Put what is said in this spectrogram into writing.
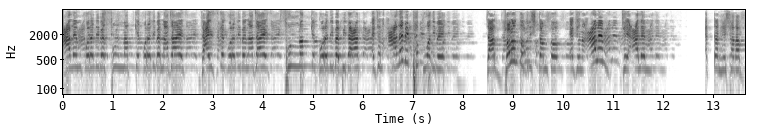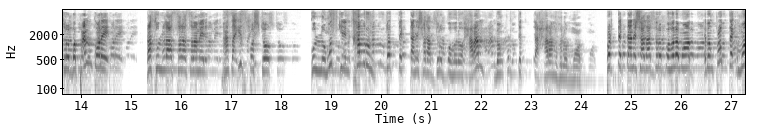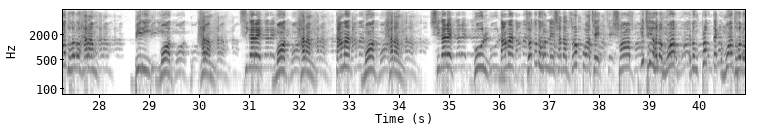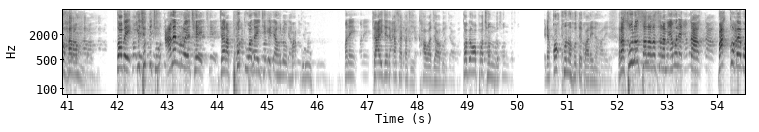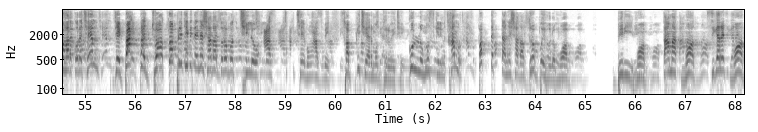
আলেম করে দিবে, সুন্নাতকে করে দিবে, নাজায়েজ। জায়েজকে করে দিবে, নাজায়েজ। সুন্নাতকে করে দিবে বিদআত একজন আলেমই ফতোয়া দিবে। যার জ্বলন্ত দৃষ্টান্ত একজন আলেম, যে আলেম একটা নেশাদার দ্রব্য পান করে। রাসূলুল্লাহ সাল্লাল্লাহু আলাইহি সাল্লামের ভাষা স্পষ্ট। কুল্লু মুসকিরিন খামরুন, প্রত্যেকটা নেশাদার দ্রব্য হলো হারাম এবং প্রত্যেকটা হারাম হলো মদ। প্রত্যেকটা নেশাদার দ্রব্য হলো মদ এবং প্রত্যেক মদ হলো হারাম। বিড়ি, মদ, হারাম। সিগারেট, মদ, হারাম। তামাক, মদ, হারাম। সিগারেট, গুল, তামাক, যত ধরনের সাদা দ্রব্য আছে, সব কিছুই হলো মদ এবং প্রত্যেক মদ হলো হারাম। তবে কিছু কিছু আলেম রয়েছে যারা ফতুয়া দেয় যে এটা হলো মানে চাইজের কাছাকাছি খাওয়া যাবে, তবে অপছন্দ। এটা কখনো হতে পারে না। রাসূল সাল্লাল্লাহু সাল্লাম এমন একটা বাক্য ব্যবহার করেছেন যে বাক্যে যত পৃথিবীতে নেশাদা দ্রব্য ছিল, আজ আছে এবং আসবে, সবকিছু এর মধ্যে রয়েছে। কুল্লু মুসকিরিন খামর, প্রত্যেকটা নেশাদা দ্রব্যই হলো মদ। বিড়ি, মদ, তামাক মদ, সিগারেট মদ,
